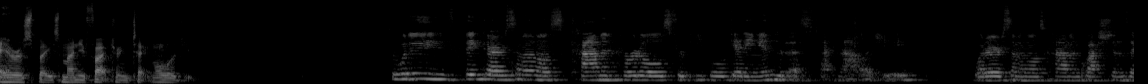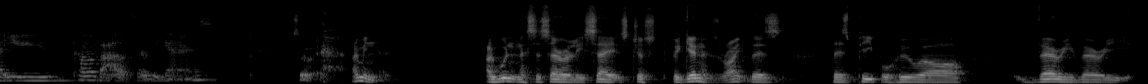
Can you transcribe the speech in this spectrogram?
aerospace manufacturing technology. So, what do you think are some of the most common hurdles for people getting into this technology? What are some of the most common questions that you come about for beginners? So, I mean, I wouldn't necessarily say it's just beginners, right? There's there's people who are very, very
